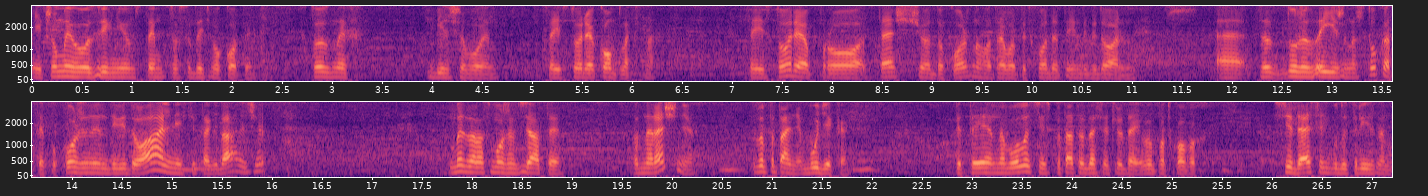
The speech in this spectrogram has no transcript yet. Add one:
Якщо ми його зрівнюємо з тим, хто сидить в окопі, хто з них більше воїн? Це історія комплексна. Це історія про те, що до кожного треба підходити індивідуально. Е, Це дуже заїжджена штука, типу, кожен індивідуальність і так далі. Ми зараз можемо взяти одне речення, запитання будь-яке, піти на вулицю і спитати 10 людей випадкових. Всі 10 будуть різними.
